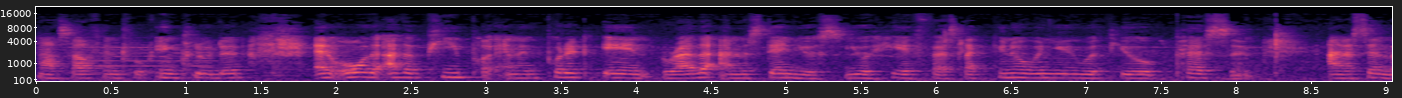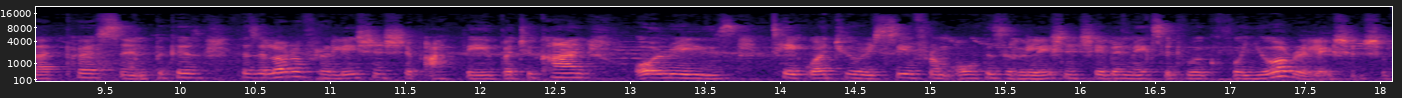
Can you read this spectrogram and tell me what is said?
myself included and all the other people and then put it in. Rather understand your your hair first. Like you know when you're with your person understand that person because there's a lot of relationship out there but you can't always take what you receive from all this relationship and makes it work for your relationship.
